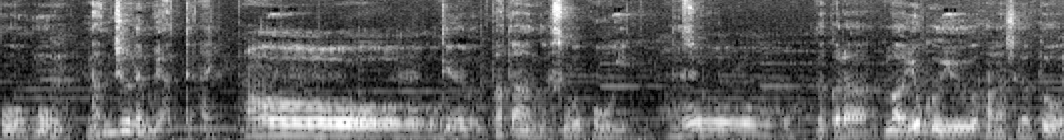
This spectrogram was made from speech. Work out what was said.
とをもう何十年もやってない。っていうパターンがすごく多いんですよ。おだから、まあ、よく言う話だと、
